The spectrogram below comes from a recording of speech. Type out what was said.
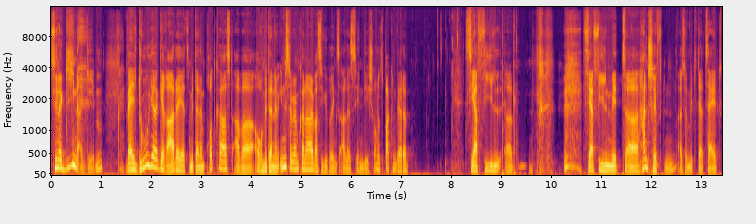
Synergien ergeben, weil du ja gerade jetzt mit deinem Podcast, aber auch mit deinem Instagram-Kanal, was ich übrigens alles in die Shownotes packen werde, sehr viel, äh, sehr viel mit äh, Handschriften, also mit der Zeit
